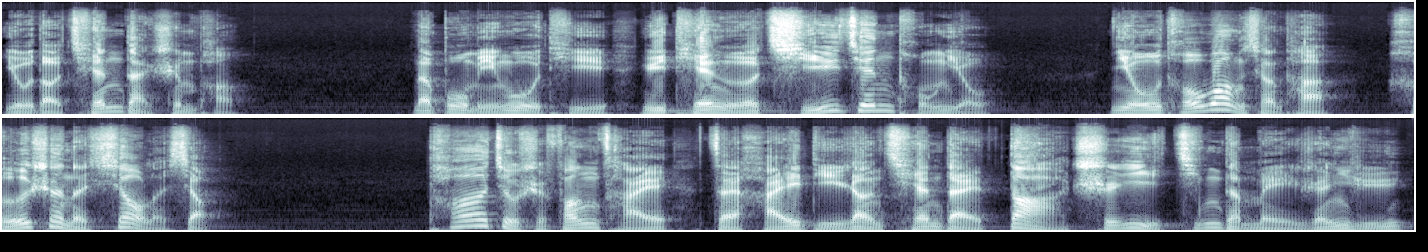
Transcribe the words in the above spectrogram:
游到千代身旁。那不明物体与天鹅齐肩同游，扭头望向他，和善的笑了笑。他就是方才在海底让千代大吃一惊的美人鱼。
